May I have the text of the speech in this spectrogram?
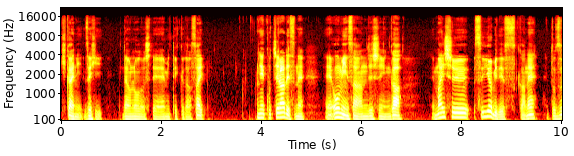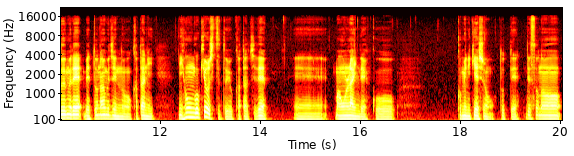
機会に是非ダウンロードしてみてください。でこちらですね、えー、オーミンさん自身が毎週水曜日ですかね、えっと、Zoom でベトナム人の方に日本語教室という形で、えー、まあ、オンラインでこうコミュニケーションをとってでその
